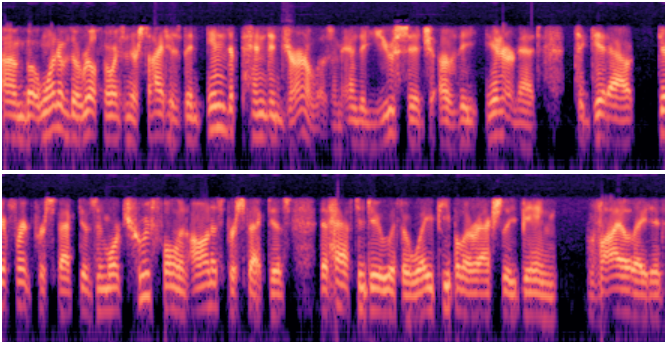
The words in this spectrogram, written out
Um, but one of the real thorns in their side has been independent journalism and the usage of the internet to get out different perspectives and more truthful and honest perspectives that have to do with the way people are actually being violated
